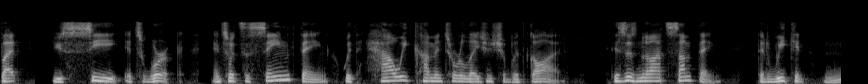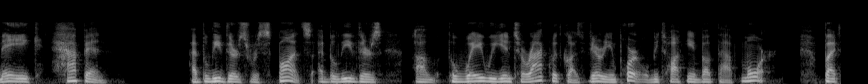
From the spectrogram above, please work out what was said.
but you see its work. And so it's the same thing with how we come into relationship with God. This is not something that we can make happen. I believe there's response. I believe there's um, the way we interact with God is very important. We'll be talking about that more. But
